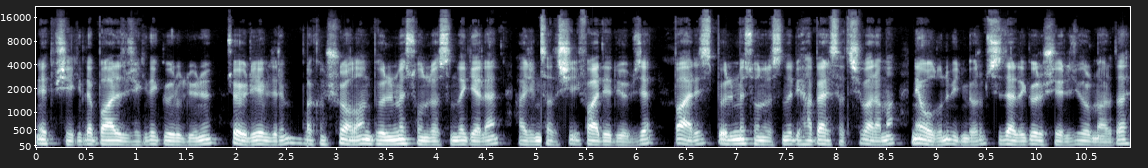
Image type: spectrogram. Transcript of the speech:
net bir şekilde bariz bir şekilde görüldüğünü söyleyebilirim. Bakın şu alan bölünme sonrasında gelen hacim satışı ifade ediyor bize. Bariz bölünme sonrasında bir haber satışı var ama ne olduğunu bilmiyorum. Sizler de görüşlerinizi yorumlarda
